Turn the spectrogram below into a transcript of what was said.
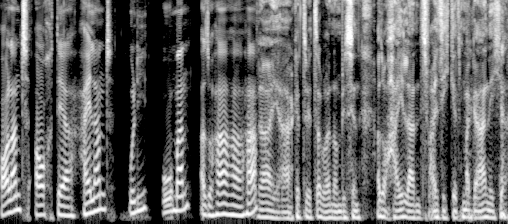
Haaland, auch der Heiland, Uli Hohmann, also HHH. Ja, ja, jetzt wird's aber noch ein bisschen. Also Heiland, weiß ich jetzt mal gar nicht. Ja.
